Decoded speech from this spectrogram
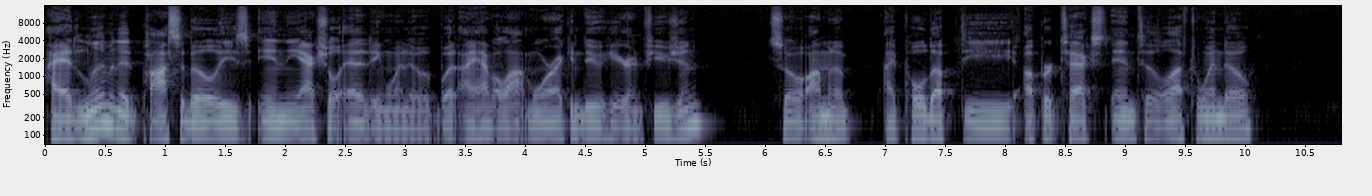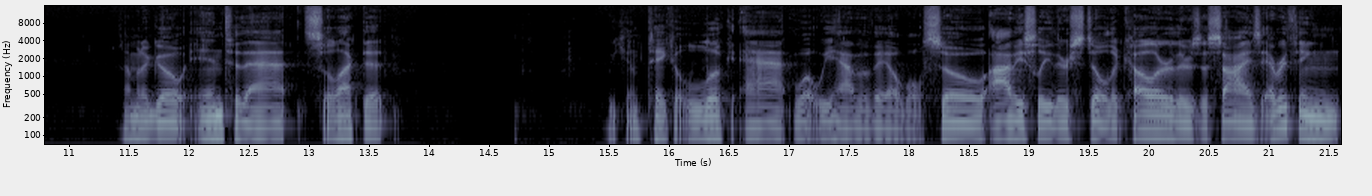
I had limited possibilities in the actual editing window, but I have a lot more I can do here in Fusion. So I'm going to, I pulled up the upper text into the left window. I'm going to go into that, select it, we can take a look at what we have available. So obviously there's still the color, there's the size, everything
